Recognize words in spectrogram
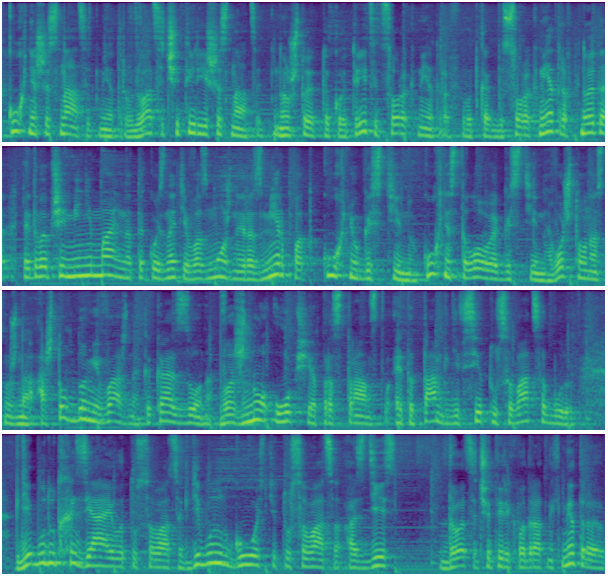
кухня 16 метров, 24 и 16. Ну что это такое? 30-40 метров. Вот как бы 40 метров. Но это, это вообще минимально такой, знаете, возможный размер под кухню-гостиную. Кухня, столовая, гостиная. Вот что у нас нужна. А что в доме важно? Какая зона? Важно общее пространство. Это там, где все тусоваться будут. Где будут хозяева тусоваться, где будут гости тусоваться. А здесь 24 квадратных метра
